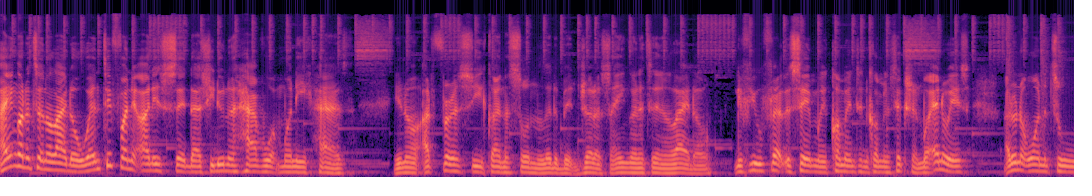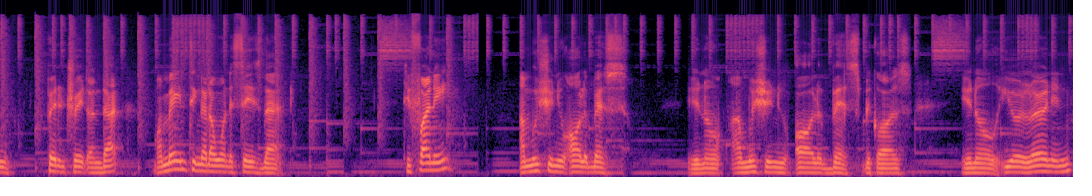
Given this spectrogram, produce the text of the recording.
I ain't gonna tell a lie though. When Tiffany Haddish said that she do not have what money has, you know, at first she kind of sounded a little bit jealous. I ain't gonna tell a lie though. If you felt the same way, comment in the comment section. But anyways, I do not want to penetrate on that. My main thing that I want to say is that Tiffany, I'm wishing you all the best you know i'm wishing you all the best because you know you're learning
